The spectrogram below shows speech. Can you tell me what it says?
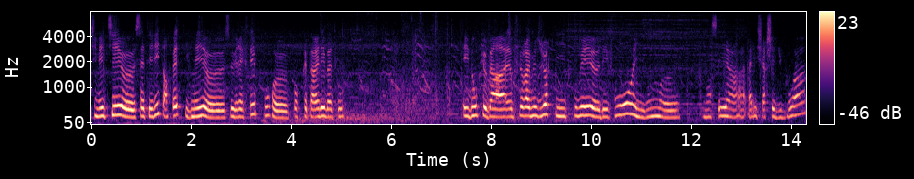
petits métiers satellites en fait qui venaient se greffer pour, pour préparer les bateaux. Et donc, ben, au fur et à mesure qu'ils trouvaient des fonds, ils ont commencé à aller chercher du bois,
